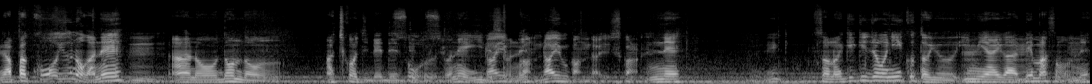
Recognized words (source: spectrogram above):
やっぱりこういうのがねうん。あのどんどんあちこちで出てくるとねいいですよね。ライブ感ライブ感大事ですからね。ね。いその劇場に行くという意味合いが出ますもんね、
